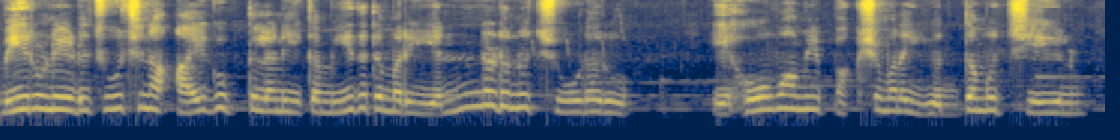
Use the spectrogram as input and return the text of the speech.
మీరు నేడు చూచిన ఐగుప్తులను ఇక మీదట మరి ఎన్నడను చూడరు. యహోవా మీ పక్షమున యుద్ధము చేయును.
